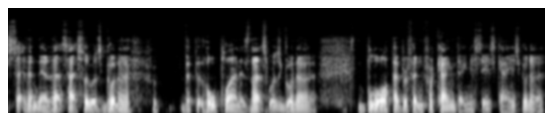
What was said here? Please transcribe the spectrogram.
sitting in there. That's actually what's gonna. The whole plan is that's what's gonna blow up everything for Kang Dynasty. It's Kang's gonna,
